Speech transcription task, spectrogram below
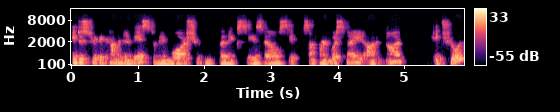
industry to come and invest. I mean, why shouldn't the next CSL sit somewhere in Westmead? I don't know it should.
